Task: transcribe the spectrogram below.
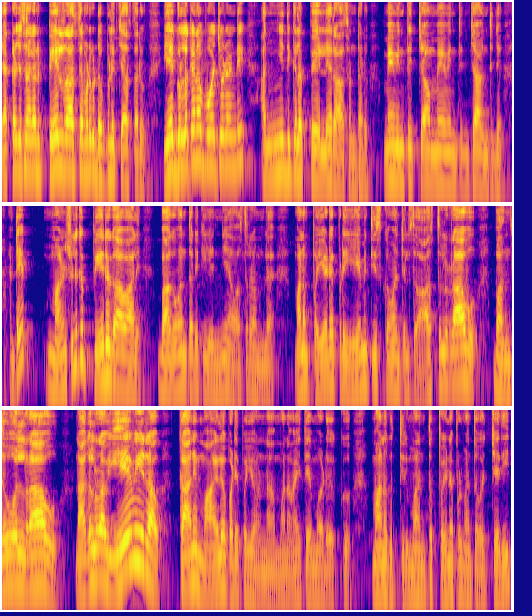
ఎక్కడ చూసినా కానీ పేర్లు రాస్తే మటుకు డబ్బులు ఇచ్చేస్తారు. ఏ గుళ్ళకైనా పోయి చూడండి అన్ని దిక్కుల పేర్లే రాసుంటారు. మేము ఇంత ఇచ్చాం మేము ఇంత ఇచ్చాం ఇంత ఇచ్చాం. అంటే మనుషులకి పేరు కావాలి. భగవంతుడికి ఎన్ని అవసరంలే. మనం పోయేటప్పుడు ఏమి తీసుకోమని తెలుసు. ఆస్తులు రావు బంధువులు రావు నగలు రావు ఏమీ రావు. కానీ మాయలో పడిపోయి ఉన్నాం. మనం అయితే మడుకు మనకు తిరి మనతో పోయినప్పుడు మనతో వచ్చేది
